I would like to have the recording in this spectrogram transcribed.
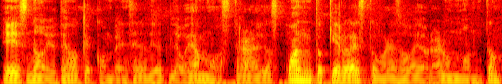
es, no, yo tengo que convencer a Dios, le voy a mostrar a Dios cuánto quiero esto, por eso voy a orar un montón.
